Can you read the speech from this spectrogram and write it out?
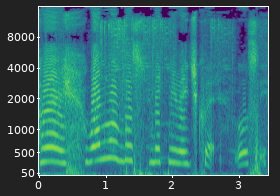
Alright, when will this make me rage quit? We'll see.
